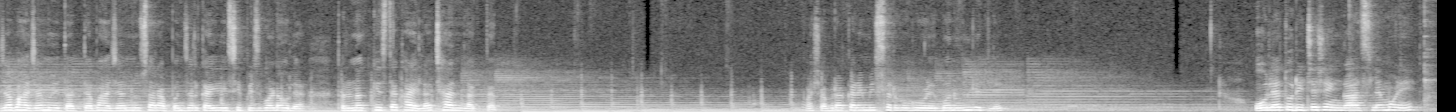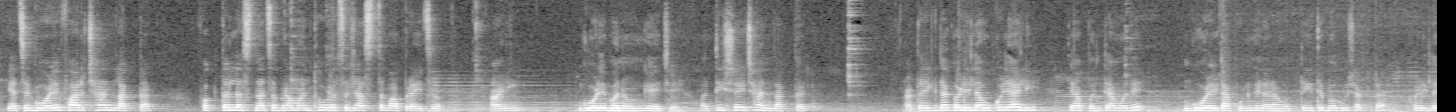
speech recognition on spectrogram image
ज्या भाज्या मिळतात त्या भाज्यांनुसार आपण जर काही रेसिपीज बनवल्या तर नक्कीच त्या खायला छान लागतात. अशा प्रकारे मी सर्व गोळे बनवून घेतले. ओल्या तुरीच्या शेंगा असल्यामुळे याचे गोळे फार छान लागतात. फक्त लसणाचं प्रमाण थोडंसं जास्त वापरायचं आणि गोळे बनवून घ्यायचे. अतिशय छान लागतात. आता एकदा कढीला उकळी आली की आपण त्यामध्ये गोळे टाकून घेणार आहोत. ते इथे बघू शकता कढीला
